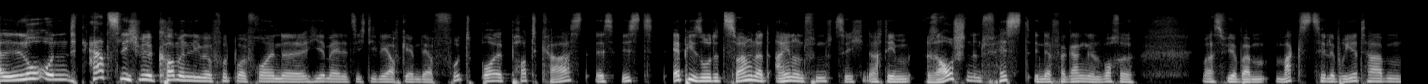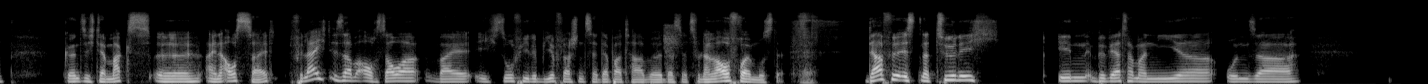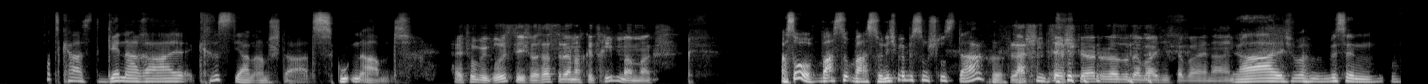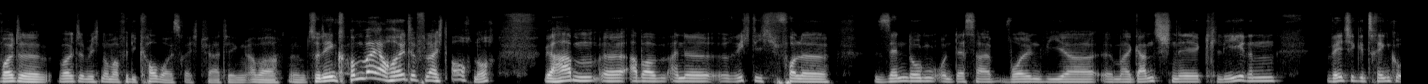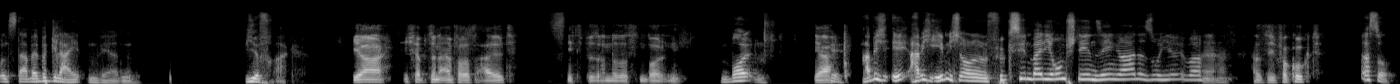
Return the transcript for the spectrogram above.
Hallo und herzlich willkommen, liebe Football-Freunde. Hier meldet sich die Layoff Game, der Football Podcast. Es ist Episode 251 nach dem rauschenden Fest in der vergangenen Woche, was wir beim Max zelebriert haben. Gönnt sich der Max äh, eine Auszeit. Vielleicht ist er aber auch sauer, weil ich so viele Bierflaschen zerdeppert habe, dass er zu lange aufräumen musste. Dafür ist natürlich in bewährter Manier unser Podcast-General Christian am Start. Guten Abend. Hey Tobi, grüß dich. Was hast du da noch getrieben beim Max? Ach so, warst du, warst du nicht mehr bis zum Schluss da? Flaschen zerstört oder so? Da war ich nicht dabei. Nein. Ja, ich war ein bisschen wollte, wollte mich nochmal für die Cowboys rechtfertigen, aber äh, zu denen kommen wir ja heute vielleicht auch noch. Wir haben äh, aber eine richtig volle Sendung und deshalb wollen wir äh, mal ganz schnell klären, welche Getränke uns dabei begleiten werden. Bierfrage. Ja, ich habe so ein einfaches Alt. Nichts Besonderes in Bolton. Bolton. Ja, Okay. Habe ich, eh- hab ich eben nicht noch ein Füchschen bei dir rumstehen sehen, gerade so hier über? ja. hast du dich verguckt? Ach so.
